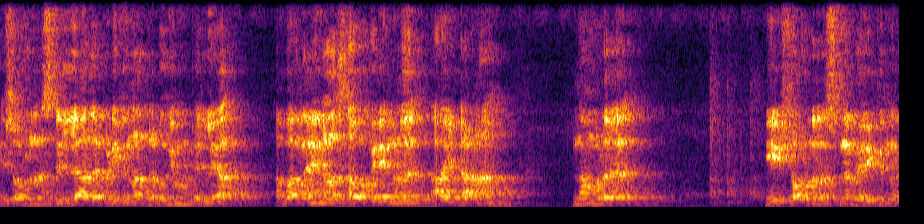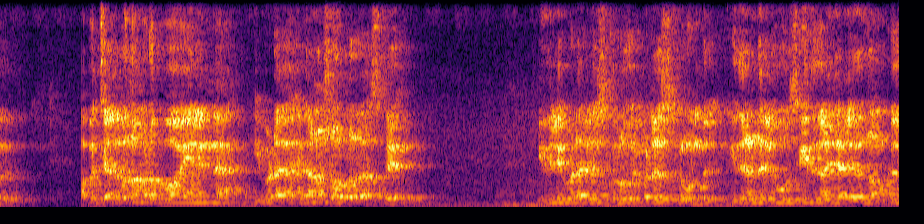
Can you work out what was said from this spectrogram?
ഈ ഷോൾഡർ റെസ്റ്റ് ഇല്ലാതെ പിടിക്കുന്ന അത്ര ബുദ്ധിമുട്ടില്ല. അപ്പൊ അങ്ങനെയുള്ള സൗകര്യങ്ങൾ ആയിട്ടാണ് നമ്മൾ ഈ ഷോൾഡർ റെസ്റ്റിന് ഉപയോഗിക്കുന്നത്. അപ്പൊ ചിലപ്പോൾ നമ്മുടെ വയലിന് ഇവിടെ ഇതാണ് ഷോൾഡർ റെസ്റ്റ് ഇതിൽ ഇവിടെ ഒരു സ്ക്രൂ ഇവിടെ ഒരു സ്ക്രൂ ഉണ്ട്. ഇത് രണ്ട് ലൂസ് ചെയ്ത് കഴിഞ്ഞാൽ ഇത് നമുക്ക്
